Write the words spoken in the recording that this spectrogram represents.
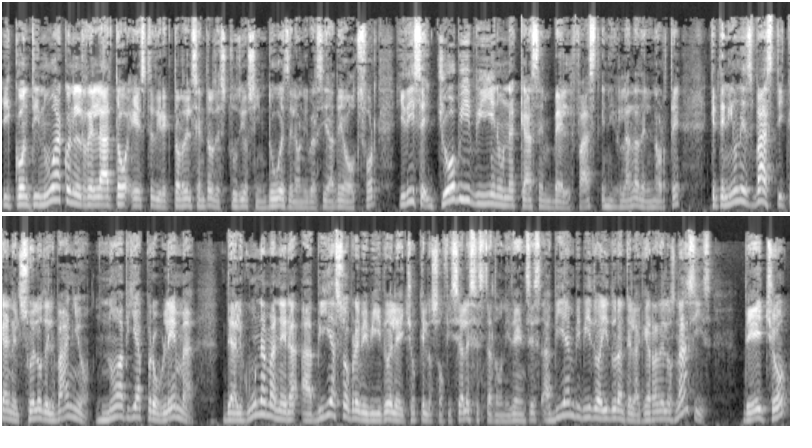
Y continúa con el relato este director del Centro de Estudios Hindúes de la Universidad de Oxford y dice, yo viví en una casa en Belfast, en Irlanda del Norte, que tenía una esvástica en el suelo del baño. No había problema. De alguna manera había sobrevivido el hecho que los oficiales estadounidenses habían vivido ahí durante la guerra de los nazis. De hecho,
